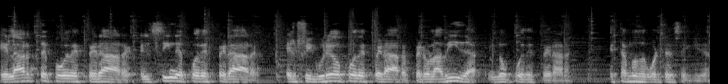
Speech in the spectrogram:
el arte puede esperar, el cine puede esperar, el figureo puede esperar, pero la vida no puede esperar. Estamos de vuelta enseguida.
